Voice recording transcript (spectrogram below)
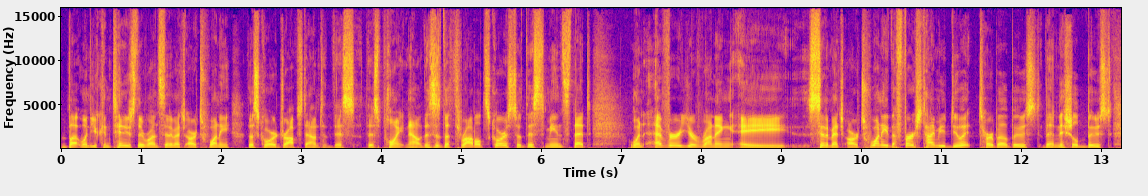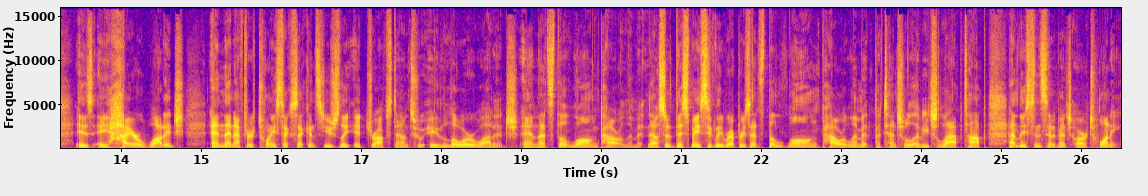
but when you continuously run Cinebench R20, the score drops down to this, this point. Now, this is the throttled score, so this means that whenever you're running a Cinebench R20, the first time you do it, turbo boost, the initial boost is a higher wattage, and then after 26 seconds, usually it drops down to a lower wattage, and that's the long power limit. Now, so this basically represents the long power limit potential of each laptop, at least in Cinebench R20.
